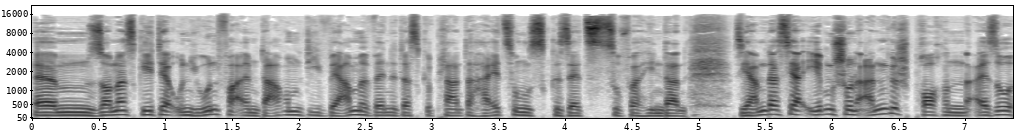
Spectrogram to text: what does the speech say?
ähm, sondern es geht der Union vor allem darum, die Wärmewende, das geplante Heizungsgesetz zu verhindern. Sie haben das ja eben schon angesprochen. Also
